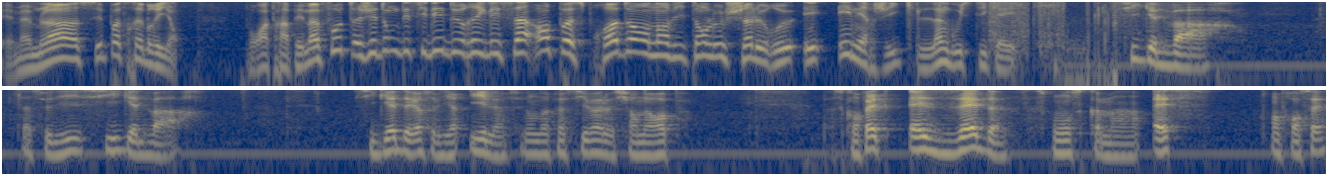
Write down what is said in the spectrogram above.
Et même là, c'est pas très brillant. Pour rattraper ma faute, j'ai donc décidé de régler ça en post-prod en invitant le chaleureux et énergique Linguisticae. Sigedvar. Ça se dit Sigedvar. Siged d'ailleurs ça veut dire île, c'est le nom d'un festival aussi en Europe. Parce qu'en fait, SZ, ça se prononce comme un S, en français.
